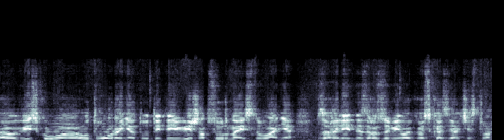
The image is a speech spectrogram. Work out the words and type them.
е, військового утворення тут, і тим більше абсурдне існування взагалі незрозумілого якогось козячества.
